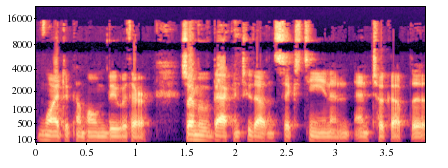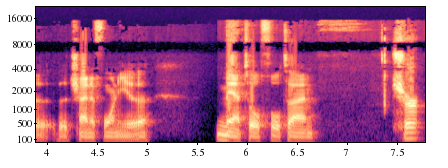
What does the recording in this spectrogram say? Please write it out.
wanted to come home and be with her. So I moved back in 2016 and, and took up the the Chinafornia mantle full time. Sure.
